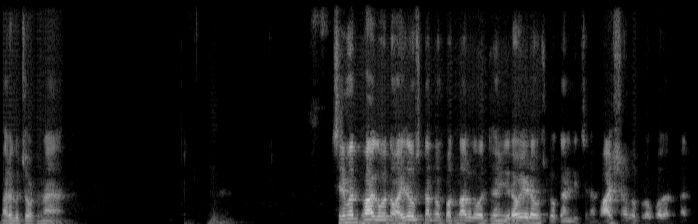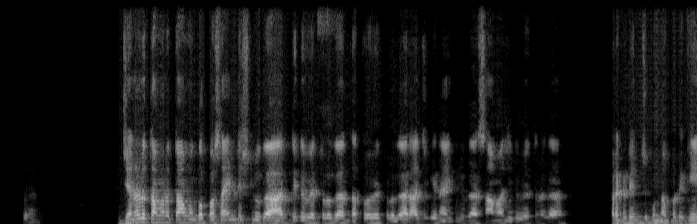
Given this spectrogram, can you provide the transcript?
మరొక చోటన శ్రీమద్ భాగవతం ఐదవ స్కందం పద్నాలుగవ అధ్యాయం ఇరవై ఏడవ శ్లోకానికి ఇచ్చిన భాష్యంలో ప్రోపాద్ అంటారు. జనులు తమను తాము గొప్ప సైంటిస్టులుగా ఆర్థికవేత్తలుగా తత్వవేత్తలుగా రాజకీయ నాయకులుగా సామాజికవేత్తలుగా ప్రకటించుకున్నప్పటికీ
